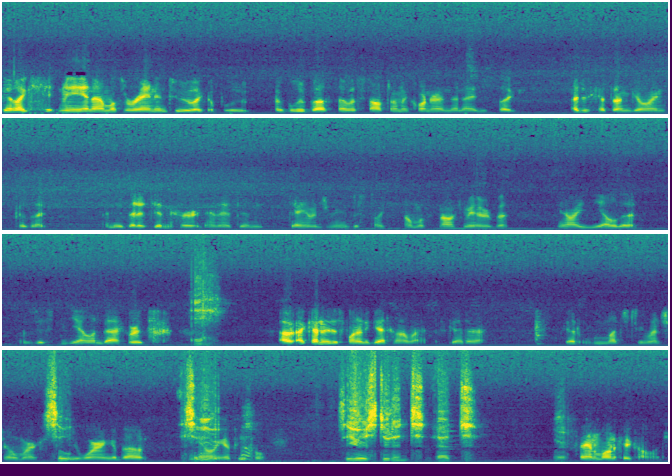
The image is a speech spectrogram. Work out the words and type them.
they like hit me, and I almost ran into like a blue a blue bus that was stopped on the corner, and then I just like I just kept on going because I I knew that it didn't hurt and it didn't damage me. It just like almost knocked me over, but you know I yelled it. I was just yelling backwards. I, I kind of just wanted to get home. I've got uh, got much too much homework to be worrying about So yelling at people. So you're a student at where? Santa Monica College.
